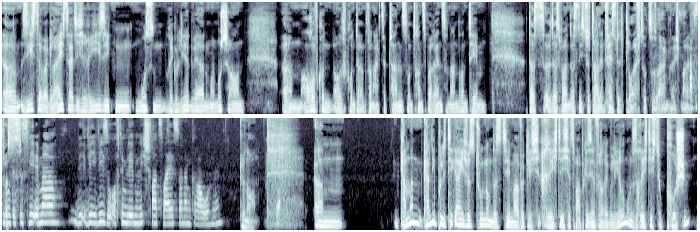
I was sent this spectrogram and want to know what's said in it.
ähm, siehst aber gleichzeitig Risiken müssen reguliert werden und man muss schauen, ähm, auch aufgrund, aufgrund von Akzeptanz und Transparenz und anderen Themen, dass, äh, dass man das nicht total entfesselt läuft, sozusagen, sag ich mal. Absolut, es ist wie immer, wie, wie, wie so oft im Leben nicht schwarz-weiß, sondern grau. Ne? Genau. Ja. Ähm, kann man, kann die Politik eigentlich was tun, um das Thema wirklich richtig, jetzt mal abgesehen von Regulierung, um es richtig zu pushen?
